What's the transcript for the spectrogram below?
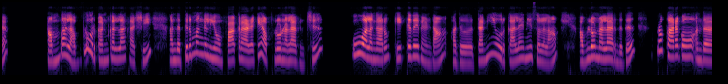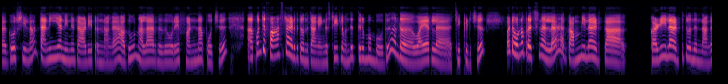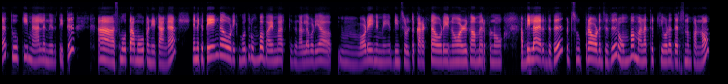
அம்பாள் அவ்வளோ ஒரு கண்கள்ளா காட்சி அந்த திருமங்கலியும் பார்க்குற அழகே அவ்வளோ நல்லா இருந்துச்சு. பூ அலங்காரம் கேட்கவே வேண்டாம். அது தனிய ஒரு கலைன்னே சொல்லலாம். அவ்வளோ நல்லா இருந்தது. அப்புறம் கரகம் அந்த கோஷ்டிலாம் தனியாக நின்றுட்டு ஆடிட்டு இருந்தாங்க. அதுவும் நல்லா இருந்தது. ஒரே ஃபன்னாக போச்சு. கொஞ்சம் ஃபாஸ்ட்டாக எடுத்துகிட்டு வந்துட்டாங்க. எங்கள் ஸ்ட்ரீட்டில் வந்து திரும்பும்போது அந்த ஒயரில் சிக்கிடுச்சு. பட் ஒன்றும் பிரச்சனை இல்லை. கம்பிலாம் எடுத்தா கழியெலாம் எடுத்துகிட்டு வந்திருந்தாங்க. தூக்கி மேலே நிறுத்திட்டு ஸ்மூத்தாக மூவ் பண்ணிட்டாங்க. எனக்கு தேங்காய் உடைக்கும் போது ரொம்ப பயமாக இருந்தது. நல்லபடியாக உடையணுமே அப்படின்னு சொல்லிட்டு கரெக்டாக உடையணும் அழுகாமல் இருக்கணும் அப்படிலாம் இருந்தது. பட் சூப்பராக உடைஞ்சது. ரொம்ப மன திருப்தியோட தரிசனம் பண்ணோம்.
